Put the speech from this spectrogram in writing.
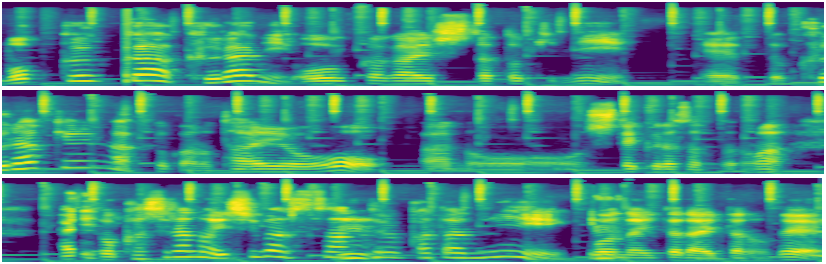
僕が蔵にお伺いしたときに、えっと、蔵見学とかの対応を、あのしてくださったのは、はい。えっと、頭の石橋さんという方にご案内いただいたので、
